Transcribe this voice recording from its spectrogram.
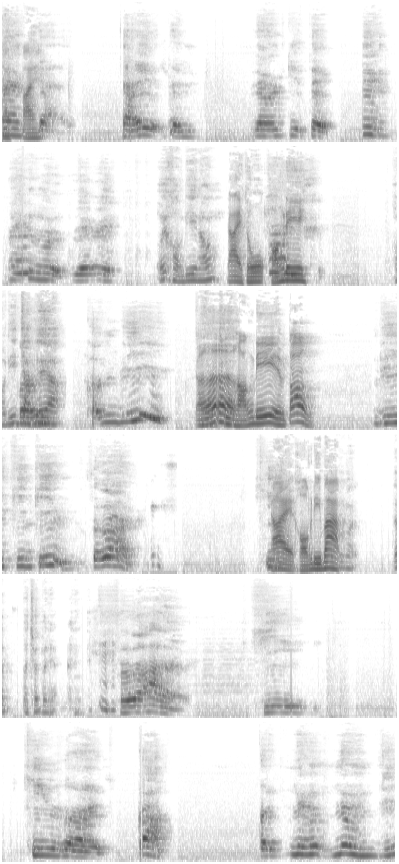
จัดไปใช้เป็นโลกิเตกให้ให้หมดเลยเฮ้ยของดีน้อง ได้ถูกของดี ของดีจัดเลยอะของดี เออ ของดีถูกต้อง ดีจริงๆเพราะว่าใช่ของดีมาก แล้วประชดไปะเนี่ยเพราะว่าคีคีย์เวิร์ดก็เป็นนุ่มนุ่มดี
